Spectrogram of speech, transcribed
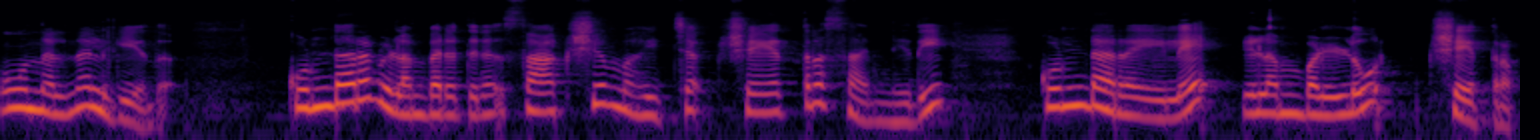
ഊന്നൽ നൽകിയത്. കുണ്ടറ വിളംബരത്തിന് സാക്ഷ്യം വഹിച്ച ക്ഷേത്ര സന്നിധി കുണ്ടറയിലെ ഇളമ്പള്ളൂർ ക്ഷേത്രം.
